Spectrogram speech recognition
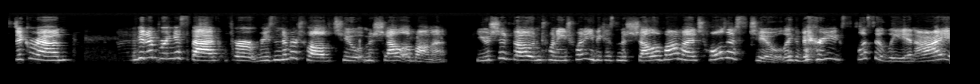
Stick around. I'm going to bring us back for reason number 12 to Michelle Obama you should vote in 2020 because Michelle Obama told us to, like very explicitly. And I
